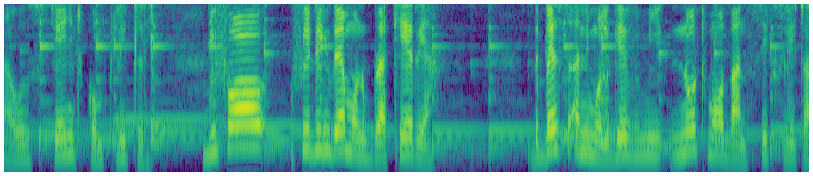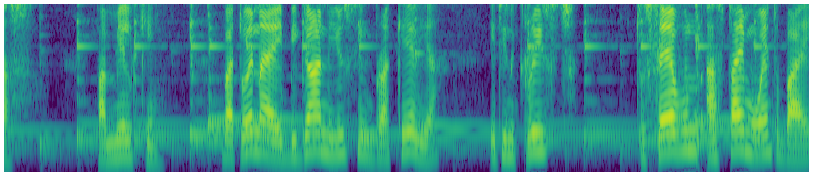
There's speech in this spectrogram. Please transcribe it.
I was changed completely. Before feeding them on brachiaria, the best animal gave me not more than six liters per milking. But when I began using brachiaria, it increased to seven. As time went by,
